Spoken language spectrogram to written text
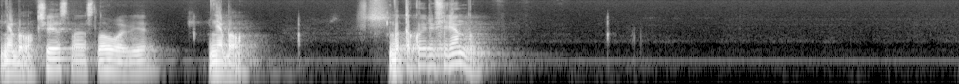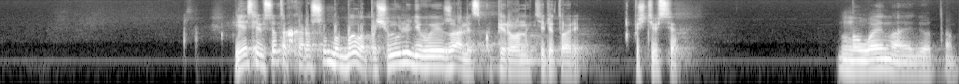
Не было. Честное слово, верю. Не было. Вот такой референдум. Если все так хорошо бы было, почему люди выезжали с оккупированных территорий? Почти все. Ну, война идет там.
